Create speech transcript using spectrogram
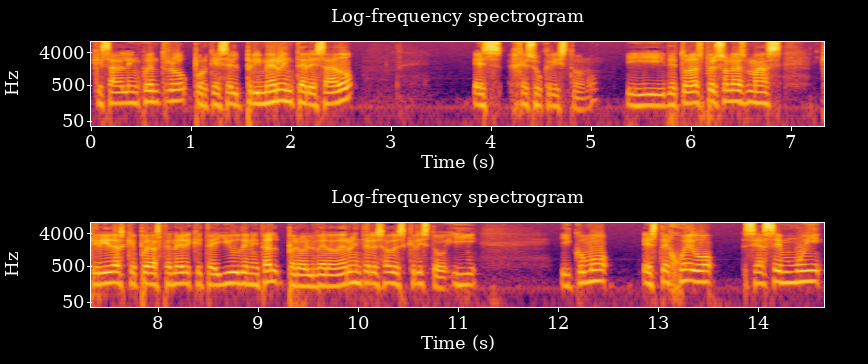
que sale al encuentro, porque es el primero interesado, es Jesucristo, ¿no? Y de todas las personas más queridas que puedas tener que te ayuden y tal, pero el verdadero interesado es Cristo. Y, y cómo este juego se hace muy,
